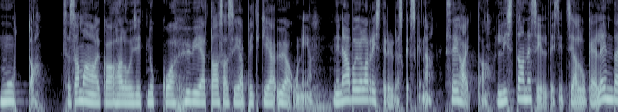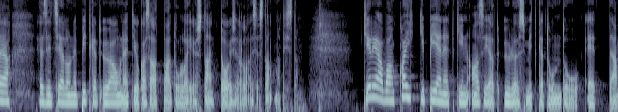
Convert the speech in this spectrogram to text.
Mutta sä samaan aikaan haluaisit nukkua hyviä, tasaisia, pitkiä yöunia, niin nämä voi olla ristiriidassa keskenään. Se ei haittaa. Listaa ne silti. Sitten siellä lukee lentäjä ja sitten siellä on ne pitkät yöunet, joka saattaa tulla jostain toisenlaisesta ammatista. Kirjaa vaan kaikki pienetkin asiat ylös, mitkä tuntuu, että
